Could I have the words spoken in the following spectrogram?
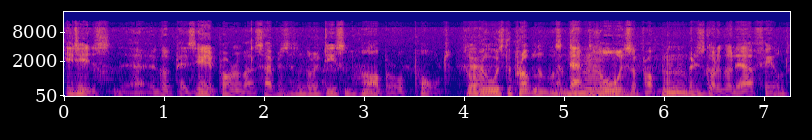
it is uh, a good place. The only problem about Cyprus is it hasn't got a decent harbour or port. That was always the problem, wasn't And it? that is mm. always a problem, mm. but it's got a good airfield.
